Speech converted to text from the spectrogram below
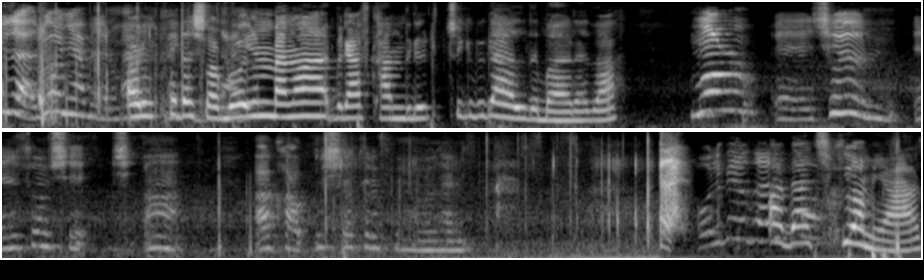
güzelce oynayabilirim. Arkadaşlar bu oyun bana biraz kandırıcı gibi geldi bu arada. Mor e, şey en son şey, şey Aa, kalkmış ya telefonum özellik. Öyle bir özellik. Ay ben çıkıyorum ya.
